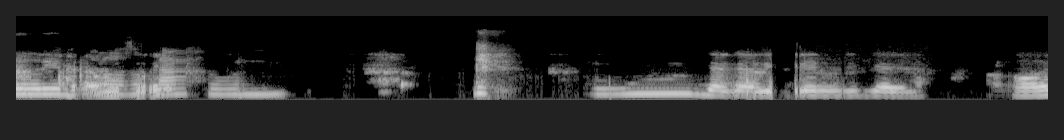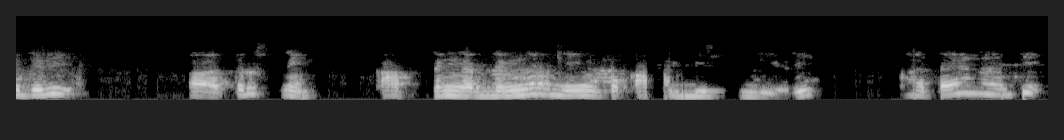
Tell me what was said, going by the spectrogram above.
lilin ulang tahun. Hmm, jaga lilin juga ya. Oh, jadi uh, terus nih, denger-denger nih untuk Abi sendiri, katanya nanti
